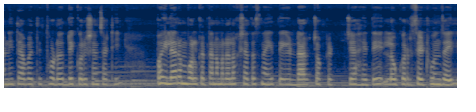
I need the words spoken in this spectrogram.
आणि त्यावरती थोडं डेकोरेशनसाठी. पहिल्या रंबॉल करताना मला लक्षातच नाही ते डार्क चॉकलेट जे आहे ते लवकर सेट होऊन जाईल.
